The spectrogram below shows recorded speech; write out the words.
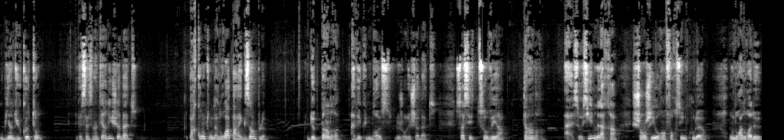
ou bien du coton. Et eh bien ça, c'est interdit Shabbat. Par contre, on a droit, par exemple, de peindre avec une brosse le jour de Shabbat. Ça, c'est tsovéa, teindre. Ah, c'est aussi une melacha, changer ou renforcer une couleur. On aura droit de,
